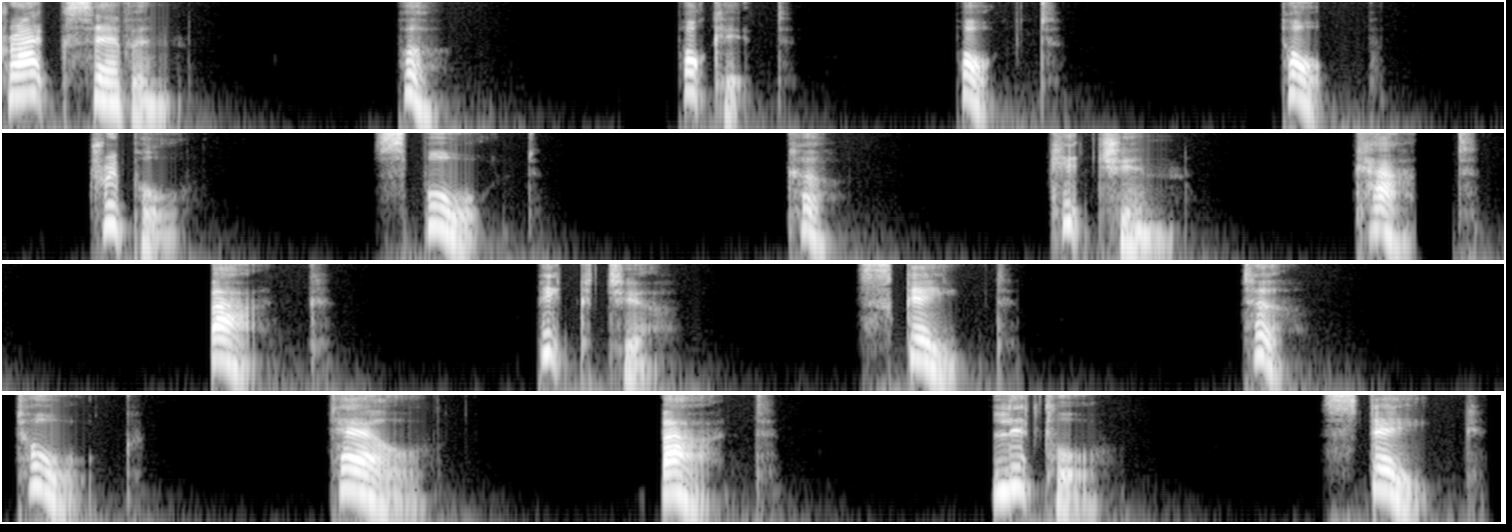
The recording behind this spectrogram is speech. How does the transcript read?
Track 7. P. Pocket. Pot. Top. Triple. Sport. K. Kitchen. Cat. Back. Picture. Skate. T. Talk. Tell. Bat. Little. Steak.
